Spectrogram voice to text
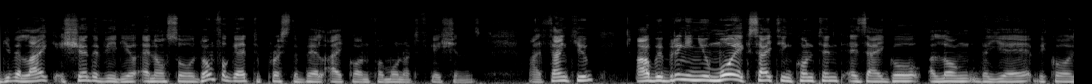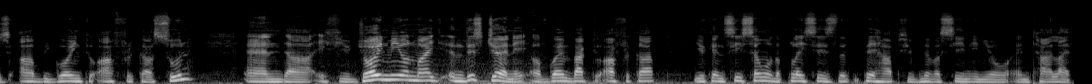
give a like share the video and also don't forget to press the bell icon for more notifications. I thank you. I'll be bringing you more exciting content as i go along the year because i'll be going to africa soon and uh, if you join me on my in this journey of going back to africa you can see some of the places that perhaps you've never seen in your entire life.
